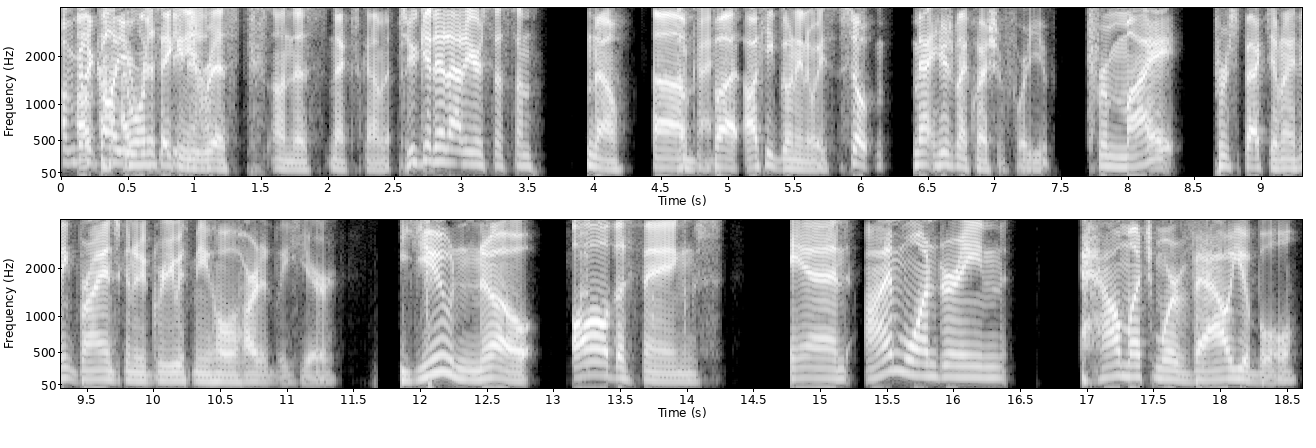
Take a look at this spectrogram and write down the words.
I'm gonna call you I won't Wristy take any now. wrists on this next comment. Did you get it out of your system? No. Um, Okay. But I'll keep going anyways. So, Matt, here's my question for you. From my perspective, and I think Brian's going to agree with me wholeheartedly here, you know all the things, and I'm wondering how much more valuable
